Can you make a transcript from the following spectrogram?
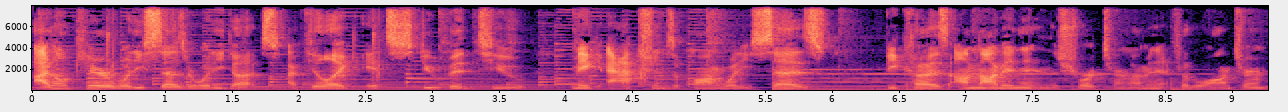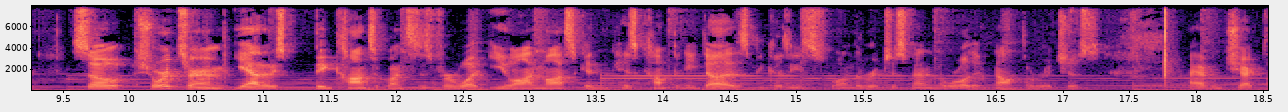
I don't care what he says or what he does. I feel like it's stupid to make actions upon what he says because I'm not in it in the short term. I'm in it for the long term. So, short term, yeah, there's big consequences for what Elon Musk and his company does because he's one of the richest men in the world, if not the richest. I haven't checked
